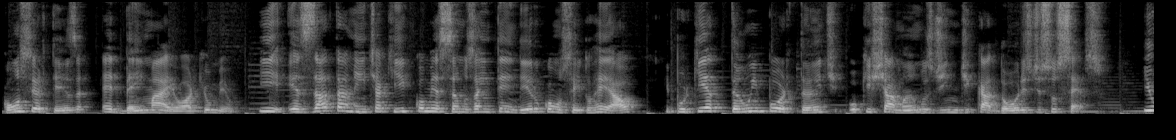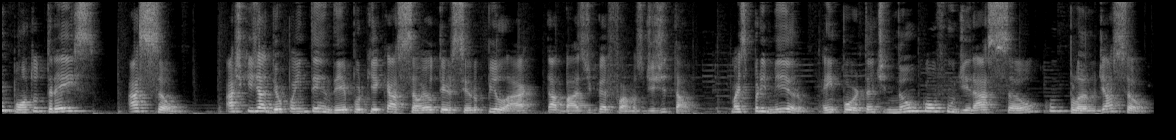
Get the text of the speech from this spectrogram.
com certeza é bem maior que o meu. E exatamente aqui começamos a entender o conceito real e por que é tão importante o que chamamos de indicadores de sucesso. E o ponto 3, ação. Acho que já deu para entender por que, a ação é o terceiro pilar da base de performance digital. Mas primeiro, é importante não confundir a ação com plano de ação.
